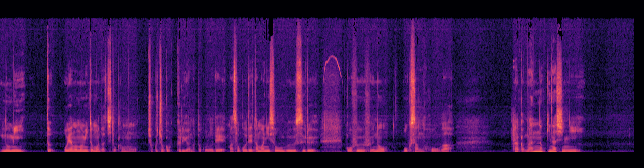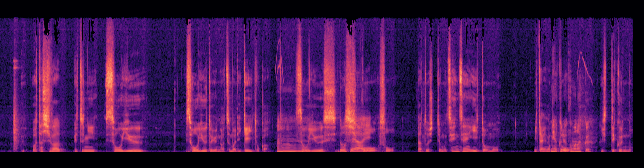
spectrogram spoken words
飲みと親の飲み友達とかもちょこちょこ来るようなところで、まあ、そこでたまに遭遇するご夫婦の奥さんの方がなんか何の気なしに私は別にそういうそういうというのはつまりゲイとか、うんうんうん。そういう同性愛。思考そうだとしても全然いいと思うみたいなこ脈とを言ってくんの。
